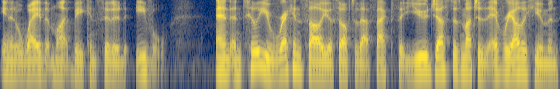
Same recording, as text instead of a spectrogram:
in a way that might be considered evil. And until you reconcile yourself to that fact that you, just as much as every other human,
